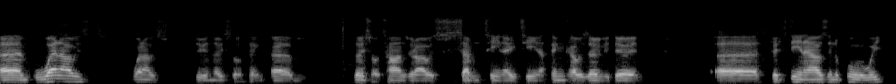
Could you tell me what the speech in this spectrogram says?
Um, when I was when I was doing those sort of things, um, those sort of times when I was 17, 18, I think I was only doing uh, 15 hours in the pool a week,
